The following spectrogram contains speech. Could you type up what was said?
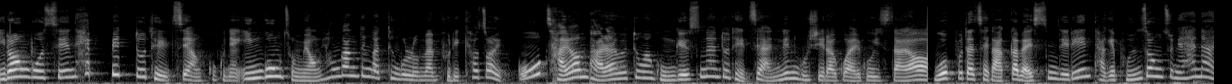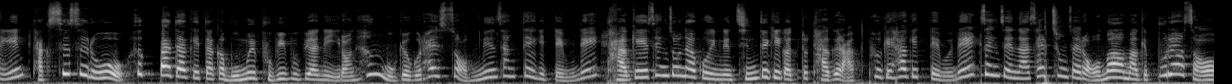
이런 곳은 햇빛도 들지 않고 그냥 인공 조명, 형광등 같은 걸로만 불이 켜져 있고 자연 바람을 통한 공기의 순환도 되지 않는 곳이라고 알고 있어요. 무엇보다 제가 아까 말씀드린 닭의 본성 중에 하나인 닭 스스로 흙바닥에다가 몸을 부비부비하는 이런 흙 목욕을 할 수 없는 상태이기 때문에 닭의 생존하고 있는 진드기가 또 닭을 아프게 하기 때문에 생제나 살충제를 어마어마하게 뿌려서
